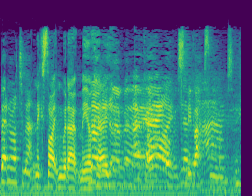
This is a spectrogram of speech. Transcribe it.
better not do anything exciting without me, okay? no, no, no. Okay. Obviously, back soon.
